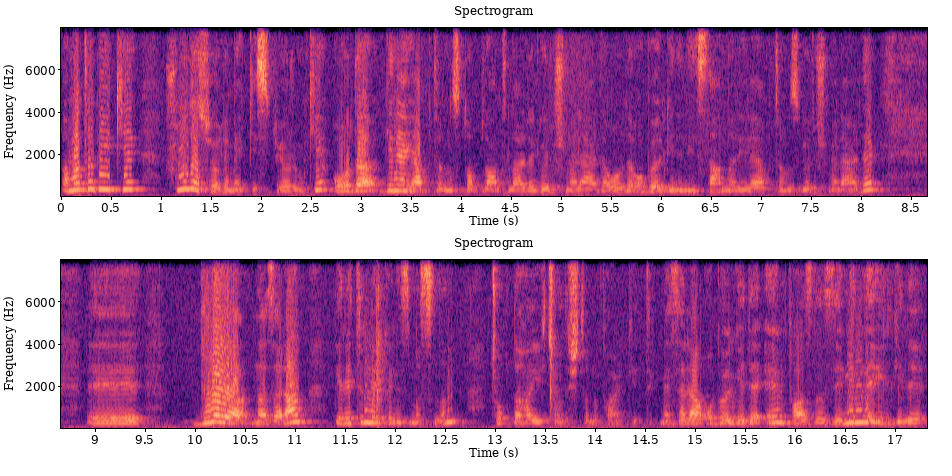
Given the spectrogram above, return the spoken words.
Ama tabii ki şunu da söylemek istiyorum ki orada yine yaptığımız toplantılarda, görüşmelerde, orada o bölgenin insanlarıyla yaptığımız görüşmelerde e, buraya nazaran denetim mekanizmasının çok daha iyi çalıştığını fark ettik. Mesela o bölgede en fazla zeminle ilgili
